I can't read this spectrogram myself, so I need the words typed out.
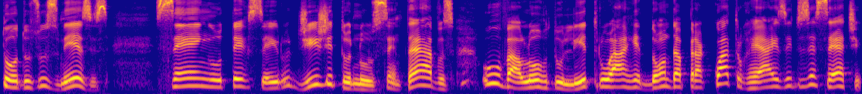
todos os meses. Sem o terceiro dígito nos centavos, o valor do litro arredonda para R$ 4,17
